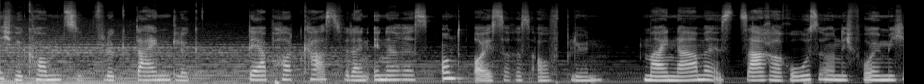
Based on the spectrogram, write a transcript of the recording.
Herzlich willkommen zu Pflück dein Glück, der Podcast für dein inneres und äußeres Aufblühen. Mein Name ist Sarah Rose und ich freue mich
